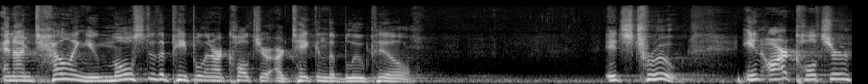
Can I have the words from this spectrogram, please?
And I'm telling you, most of the people in our culture are taking the blue pill. It's true. In our culture,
